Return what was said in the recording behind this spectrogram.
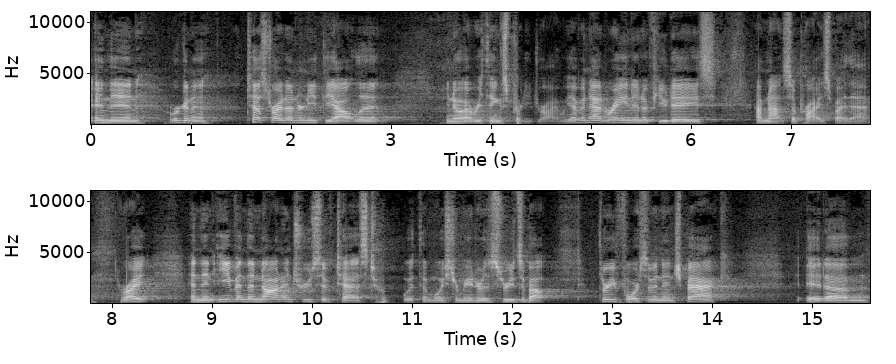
And then we're gonna test right underneath the outlet you know, everything's pretty dry. We haven't had rain in a few days. I'm not surprised by that, right? And then even the non-intrusive test with the moisture meter, this reads about 3 fourths of an inch back, it, um,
